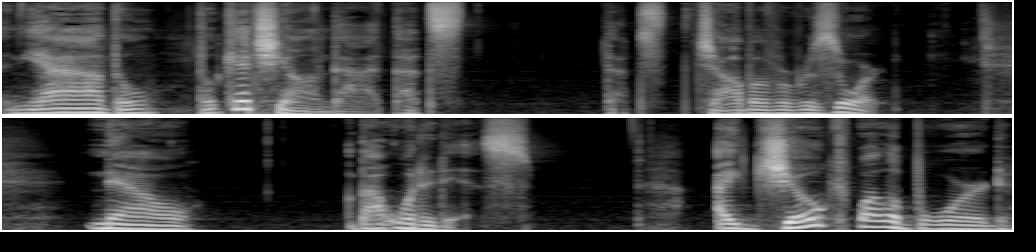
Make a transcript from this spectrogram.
And yeah, they'll, they'll get you on that. That's, that's the job of a resort. Now, about what it is. I joked while aboard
